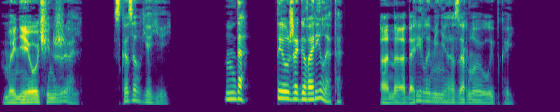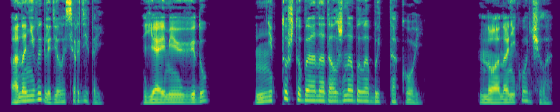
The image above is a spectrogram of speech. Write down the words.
«Мне очень жаль», — сказал я ей. «Да, ты уже говорил это». Она одарила меня озорной улыбкой. Она не выглядела сердитой. Я имею в виду, не то чтобы она должна была быть такой. Но она не кончила.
